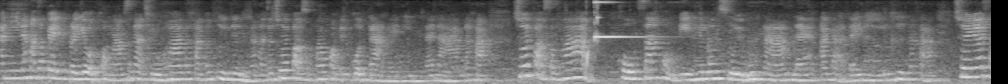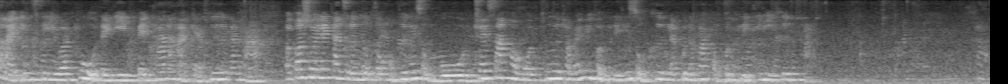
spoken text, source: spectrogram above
อันนี้นะคะจะเป็นประโยชน์ของน้ำสกัดชีวภาพนะคะ ก็คือหนึ่งนะคะจะช่วยปรับสภาพความเป็นกรดด่างในดินและน้ำนะคะ ช่วยปรับสภาพ โครงสร้างของดินให้ร่วนซุยอุ้มน้ำและอากาศได้ดียิ่งขึ้นนะคะ ช่วยย่อยสลายอินทรีย์วัตถุในดินเป็นธาตุอาหารแก่พืชนะคะ แล้วก็ช่วยเร่งการเจริญเติบโตของพืชให้สมบูรณ์ ช่วยสร้างฮอร์โมนพืชทำให้มีผลผลิตที่สูงขึ้น และคุณภาพของผลผลิตที่ดีขึ้นค่ะค่ะ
